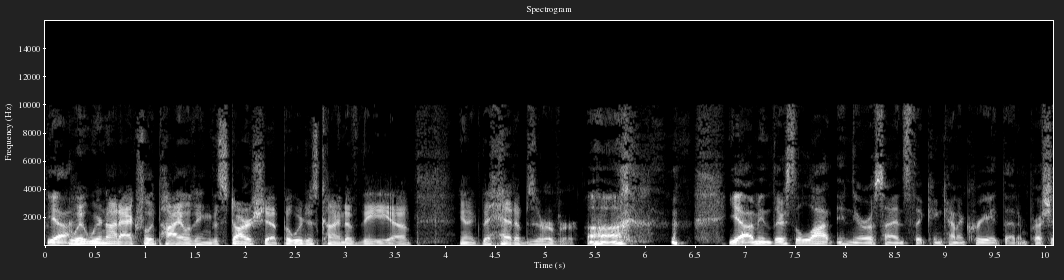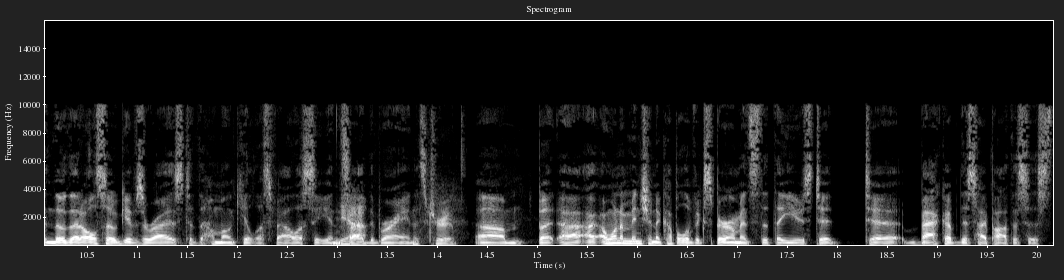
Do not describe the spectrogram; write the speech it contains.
Yeah. We're not actually piloting the starship, but we're just kind of the uh, you know the head observer. Uh huh. yeah, I mean, there's a lot in neuroscience that can kind of create that impression, though that also gives rise to the homunculus fallacy inside Yeah, the brain. That's true. Um, but uh, I, I want to mention a couple of experiments that they used to to back up this hypothesis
